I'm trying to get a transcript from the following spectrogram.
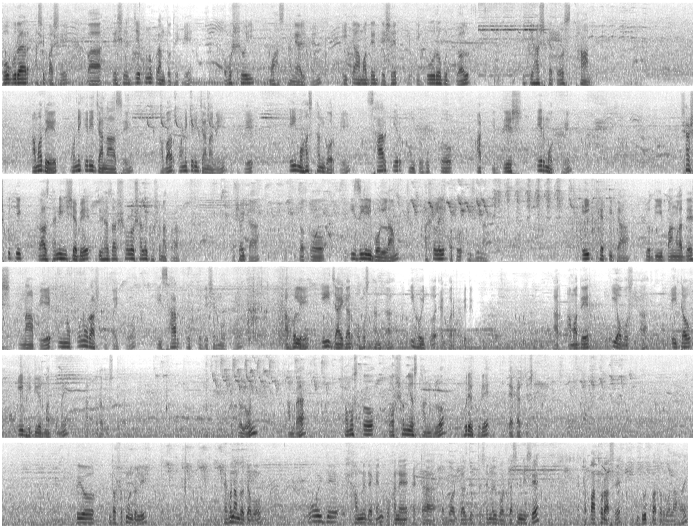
বগুড়ার আশেপাশে বা দেশের যে কোনো প্রান্ত থেকে অবশ্যই মহাস্থানে আসবেন। এইটা আমাদের দেশের একটি গৌরব উজ্জ্বল, ইতিহাসখ্যাত স্থান। আমাদের অনেকেরই জানা আছে, আবার অনেকেরই জানা নেই যে এই মহাস্থান মহাস্থানগড়কে সার্কের অন্তর্ভুক্ত আটটি দেশ এর মধ্যে সাংস্কৃতিক রাজধানী হিসেবে দু হাজার ষোলো সালে ঘোষণা করা হয়। বিষয়টা যত ইজিলি বললাম, আসলেই অত ইজি না। এই খ্যাতিটা যদি বাংলাদেশ না পেয়ে অন্য কোনো রাষ্ট্র পাইত, এই সার্কভুক্ত দেশের মধ্যে তাহলে এই জায়গার অবস্থানটা কি হইতো একবার ভেবে দেখুন। আর আমাদের কি অবস্থা এইটাও এই ভিডিওর মাধ্যমে আপনারা বুঝতে পারবেন। তো চলুন আমরা সমস্ত দর্শনীয় স্থানগুলো ঘুরে ঘুরে দেখার চেষ্টা করি। প্রিয় দর্শক মণ্ডলী, এখন আমরা যাব ওই যে সামনে দেখেন, ওখানে একটা বট গাছ দেখতেছেন। ওই বট গাছের নিচে একটা পাথর আছে, দুধ পাথর বলা হয়।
